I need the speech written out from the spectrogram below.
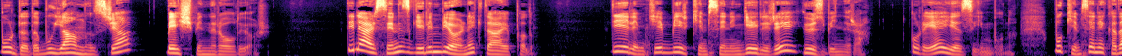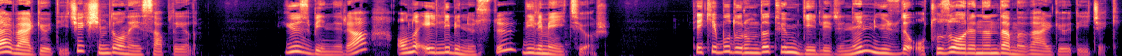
Burada da bu yalnızca 5 bin lira oluyor. Dilerseniz gelin bir örnek daha yapalım. Diyelim ki bir kimsenin geliri 100 bin lira. Buraya yazayım bunu. Bu kimse ne kadar vergi ödeyecek? Şimdi onu hesaplayalım. 100 bin lira, onu 50 bin üstü dilime itiyor. Peki bu durumda tüm gelirinin yüzde 30'u oranında mı vergi ödeyecek?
